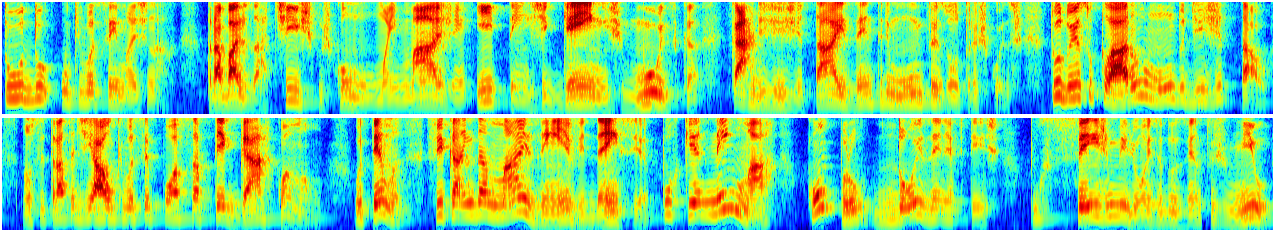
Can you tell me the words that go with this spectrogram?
tudo o que você imaginar. Trabalhos artísticos como uma imagem, itens de games, música, cards digitais, entre muitas outras coisas. Tudo isso, claro, no mundo digital. Não se trata de algo que você possa pegar com a mão. O tema fica ainda mais em evidência porque Neymar comprou dois NFTs por 6 milhões e 200 mil.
